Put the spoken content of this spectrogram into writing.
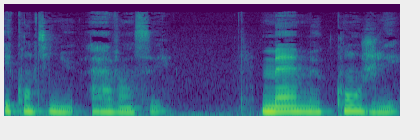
et continuent à avancer. Même congelés,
